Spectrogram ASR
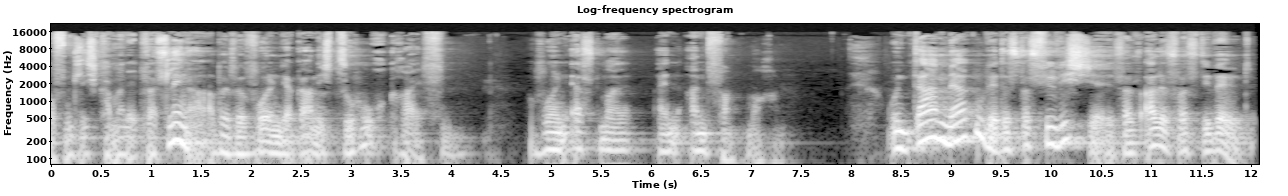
Hoffentlich kann man etwas länger, aber wir wollen ja gar nicht zu hoch greifen. Wir wollen erstmal einen Anfang machen. Und da merken wir, dass das viel wichtiger ist als alles, was die Welt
